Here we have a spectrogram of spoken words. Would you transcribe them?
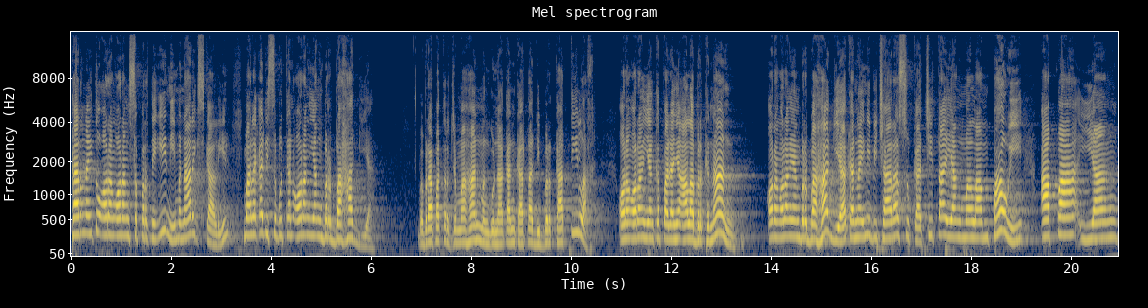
Karena itu orang-orang seperti ini menarik sekali, mereka disebutkan orang yang berbahagia. Beberapa terjemahan menggunakan kata diberkatilah. Orang-orang yang kepadanya Allah berkenan. Orang-orang yang berbahagia karena ini bicara sukacita yang melampaui apa yang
